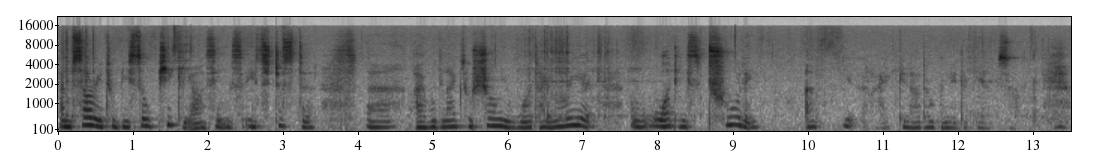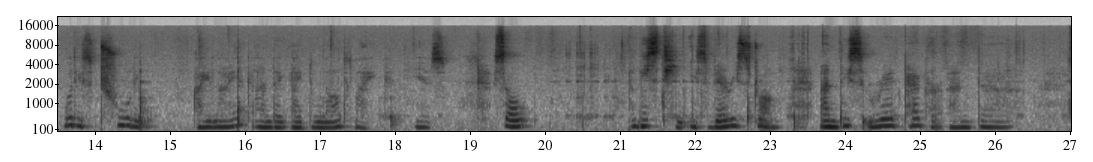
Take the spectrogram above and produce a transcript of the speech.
I'm sorry to be so picky on things. It's just uh, uh, I would like to show you what I really, what is truly. Uh, I cannot open it again. So, what is truly I like and I, I do not like? Yes. So this tea is very strong, and this red pepper and uh,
